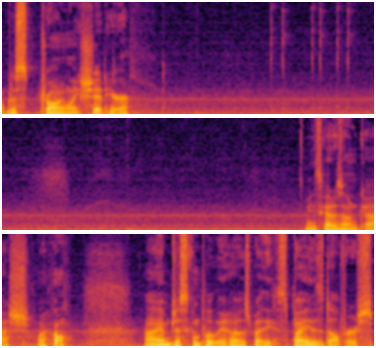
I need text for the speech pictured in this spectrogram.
I'm just drawing like shit here. He's got his own gush. Well, I am just completely hosed by these by his Delvers.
